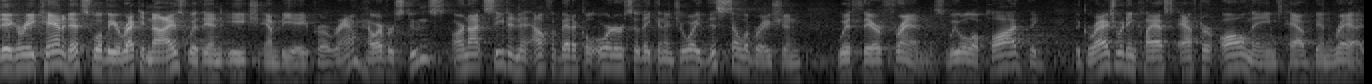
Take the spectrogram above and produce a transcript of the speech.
Degree candidates will be recognized within each MBA program. However, students are not seated in alphabetical order so they can enjoy this celebration with their friends. We will applaud the, the graduating class after all names have been read.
